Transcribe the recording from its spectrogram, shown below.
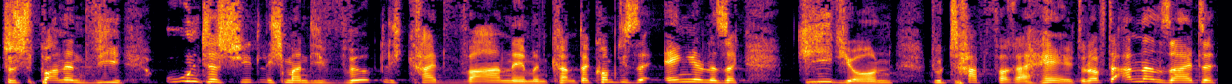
Das ist spannend, wie unterschiedlich man die Wirklichkeit wahrnehmen kann. Da kommt dieser Engel und er sagt, Gideon, du tapferer Held. Und auf der anderen Seite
